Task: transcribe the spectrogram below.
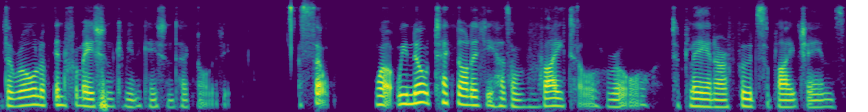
the role of information communication technology. So, well, we know technology has a vital role to play in our food supply chains.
